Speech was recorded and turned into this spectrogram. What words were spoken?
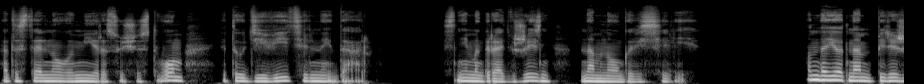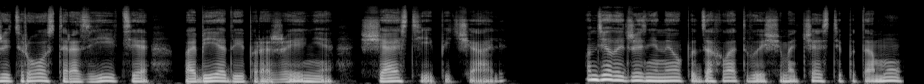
от остального мира существом — это удивительный дар. С ним играть в жизнь намного веселее. Он дает нам пережить рост и развитие, победы и поражения, счастье и печали. Он делает жизненный опыт захватывающим отчасти потому,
